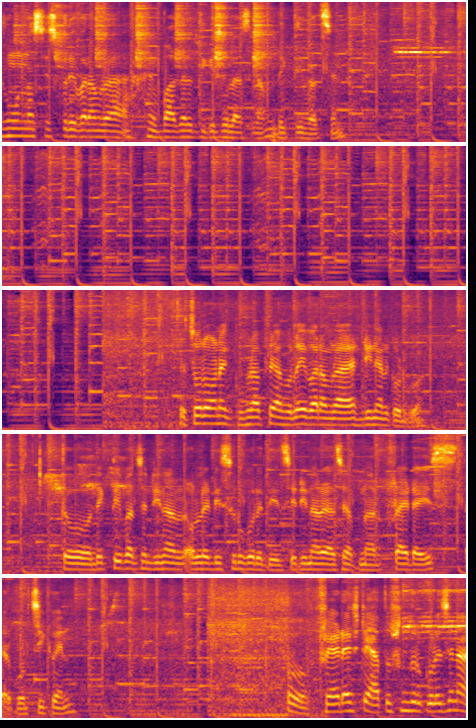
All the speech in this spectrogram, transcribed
ঝুমুর নাচ শেষ করে এবার আমরা বাজারের দিকে চলে আসলাম, দেখতেই পাচ্ছেন। তো চলো অনেক ঘোরাফেরা হলো, এবার আমরা ডিনার করব। তো দেখতেই পাচ্ছেন, ডিনার অলরেডি শুরু করে দিয়েছি। ডিনারে আছে আপনার ফ্রাইড রাইস, তারপর চিকেন। ও, ফ্রাইড রাইসটা এত সুন্দর করেছে না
